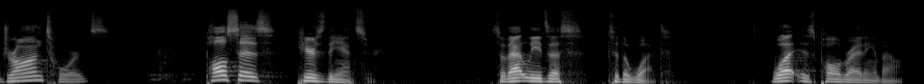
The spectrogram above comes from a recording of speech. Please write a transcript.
drawn towards, Paul says, here's the answer. So that leads us to the what. What is Paul writing about?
